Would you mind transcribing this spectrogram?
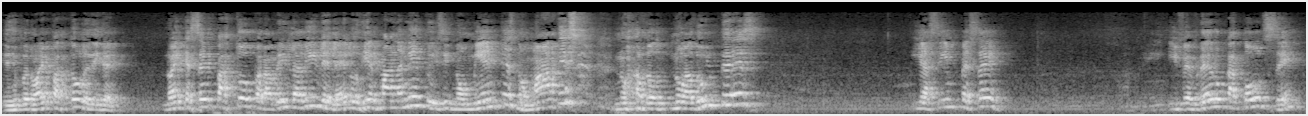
Y dije, pero hay pastor, le dije, no hay que ser pastor para abrir la Biblia y leer los diez mandamientos y decir, no mientes, no mates, no, no adúlteres. Y así empecé. Y febrero 14,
